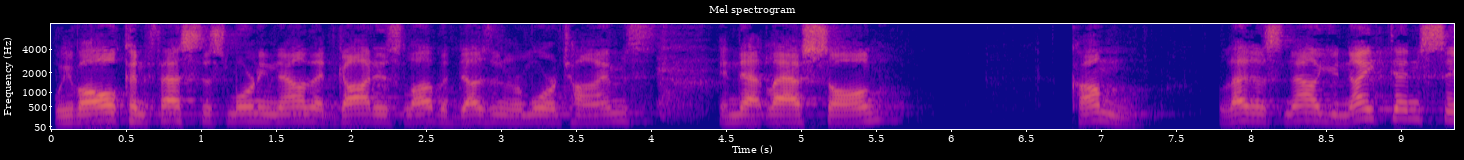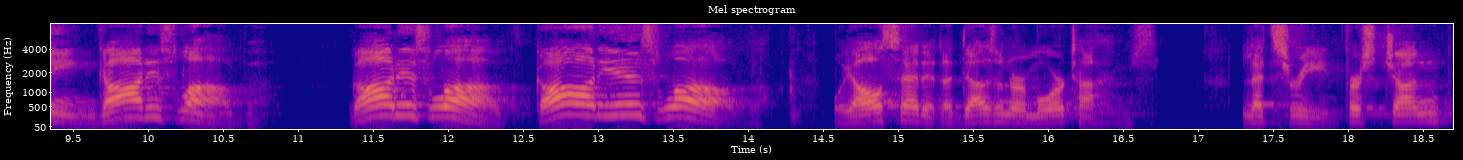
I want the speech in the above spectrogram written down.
We've all confessed this morning now that God is love a dozen or more times in that last song. Come, let us now unite and sing. God is love. God is love. God is love. We all said it a dozen or more times. Let's read 1 John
